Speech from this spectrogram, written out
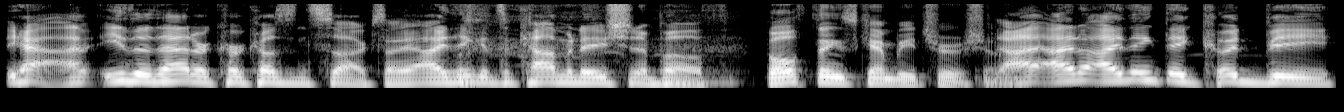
Yeah, either that or Kirk Cousins sucks. I, I think it's a combination of both. Both things can be true, Sean. I, I I think they could be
